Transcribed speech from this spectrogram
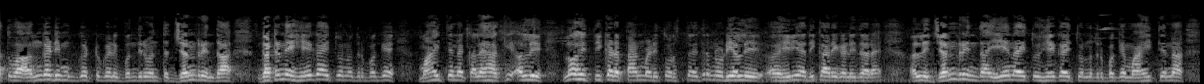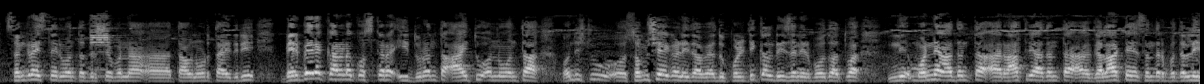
ಅಥವಾ ಅಂಗಡಿ ಮುಗ್ಗಟ್ಟುಗಳಿಗೆ ಬಂದಿರುವಂತಹ ಜನರಿಂದ ಘಟನೆ ಹೇಗಾಯ್ತು ಅನ್ನೋದ್ರ ಬಗ್ಗೆ ಮಾಹಿತಿಯನ್ನ ಕಲೆ ಹಾಕಿ ಅಲ್ಲಿ ಲೋಹಿತ್ ಈ ಕಡೆ ಪ್ಯಾನ್ ಮಾಡಿ ತೋರಿಸ್ತಾ ಇದ್ರೆ ನೋಡಿ ಅಲ್ಲಿ ಹಿರಿಯ ಅಧಿಕಾರಿಗಳಿದ್ದಾರೆ. ಅಲ್ಲಿ ಜನರಿಂದ ಏನಾಯ್ತು, ಹೇಗಾಯ್ತು ಅನ್ನೋದ್ರ ಬಗ್ಗೆ ಮಾಹಿತಿಯನ್ನ ಸಂಗ್ರಹಿಸ್ತಾ ಇರುವಂತಹ ದೃಶ್ಯವನ್ನ ತಾವು ನೋಡ್ತಾ ಇದ್ದೀರಿ. ಬೇರೆ ಬೇರೆ ಕಾರಣಕ್ಕೋಸ್ಕರ ಈ ದುರಂತ ಆಯ್ತು ಅನ್ನುವಂತ ಒಂದಿಷ್ಟು ಸಂಶಯಗಳಿದಾವೆ. ಅದು ಪೊಲಿಟಿಕಲ್ ರೀಸನ್ ಇರಬಹುದು ಅಥವಾ ಮೊನ್ನೆ ಆದಂತ ರಾತ್ರಿ ಆದಂತ ಗಲಾಟೆ ಸಂದರ್ಭದಲ್ಲಿ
